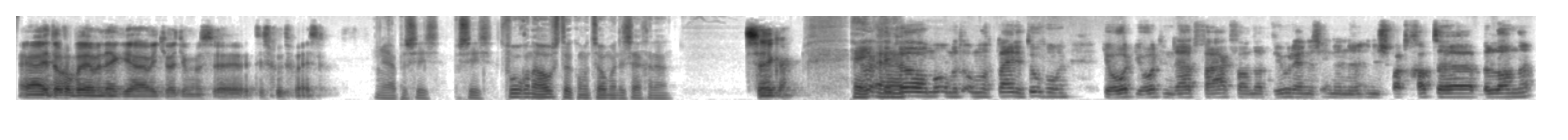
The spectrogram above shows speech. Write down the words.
ja je toch op een gegeven moment denk je, ja, weet je wat jongens, uh, het is goed geweest. Ja, precies, precies. Het volgende hoofdstuk, om het zo maar te zeggen dan. Zeker. Hey, ik vind uh, wel, om, om, het, om nog kleine toevoeging, je hoort, je hoort inderdaad vaak van dat wielrenners in een, in een zwart gat uh, belanden.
